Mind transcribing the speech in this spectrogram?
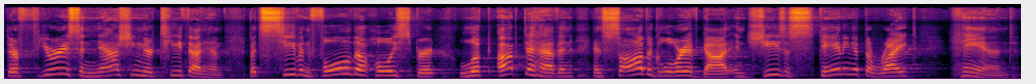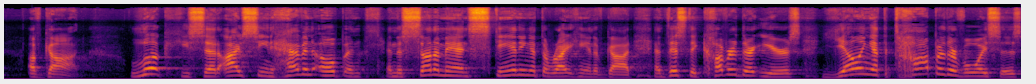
they're furious and gnashing their teeth at him. But Stephen, full of the Holy Spirit, looked up to heaven and saw the glory of God and Jesus standing at the right hand of God. Look, he said, I've seen heaven open and the Son of Man standing at the right hand of God. At this, they covered their ears, yelling at the top of their voices.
